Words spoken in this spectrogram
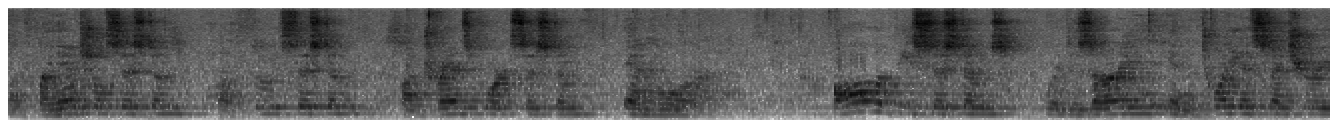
Our financial system, our food system, our transport system, and more. All of these systems were designed in the 20th century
